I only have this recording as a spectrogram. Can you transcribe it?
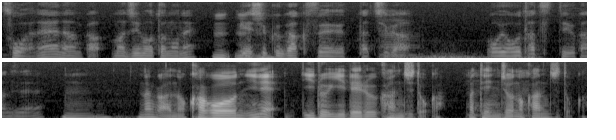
そうやね。なんかまあ地元のねうんうんうん。下宿学生たちが御用達っていう感じでね。うん、なんかあのカゴにね衣類入れる感じとか、まあ、天井の感じとか、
